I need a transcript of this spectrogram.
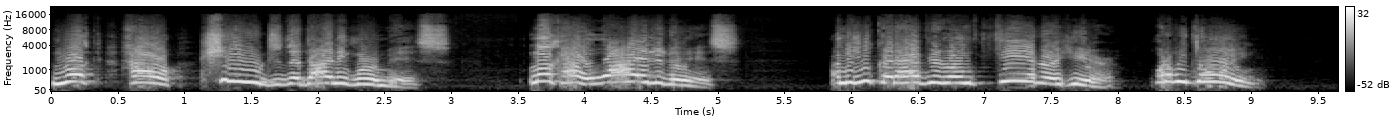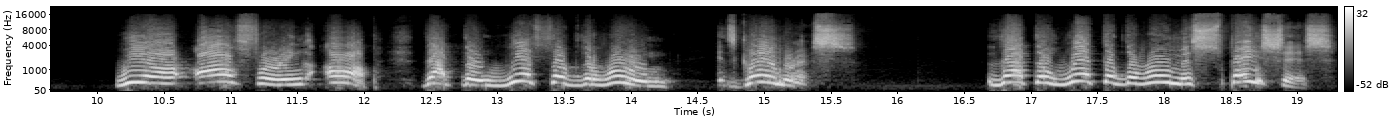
look how huge the dining room is. Look how wide it is. I mean, you could have your own theater here. What are we doing? We are offering up that the width of the room is glamorous, that the width of the room is spacious,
